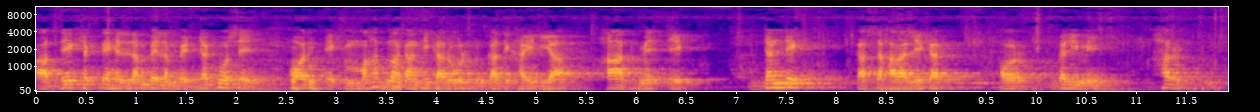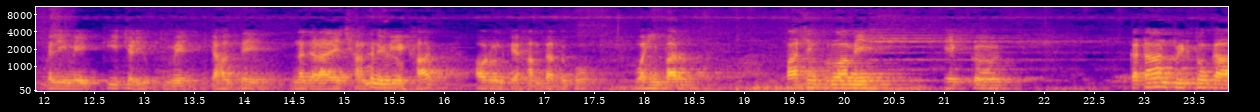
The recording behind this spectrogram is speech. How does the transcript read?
आप देख सकते हैं लंबे लंबे डग्गों से और एक महात्मा गांधी का रोल उनका दिखाई दिया। हाथ में एक डंडे का सहारा लेकर और गली में हर गली में कीचड़ युक्त में टहलते नज़र आए छानते हुए खाक और उनके हमदर्द को। वहीं पर पाचनपुरवा में एक कटान पीड़ितों का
